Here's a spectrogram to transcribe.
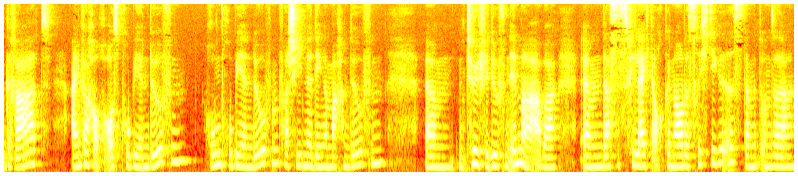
Grad einfach auch ausprobieren dürfen, rumprobieren dürfen, verschiedene Dinge machen dürfen. Ähm, natürlich, wir dürfen immer, aber ähm, dass es vielleicht auch genau das Richtige ist, damit unser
